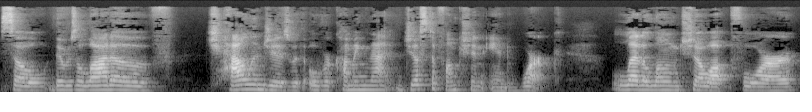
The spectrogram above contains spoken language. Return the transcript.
So there was a lot of challenges with overcoming that just to function and work, let alone show up for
